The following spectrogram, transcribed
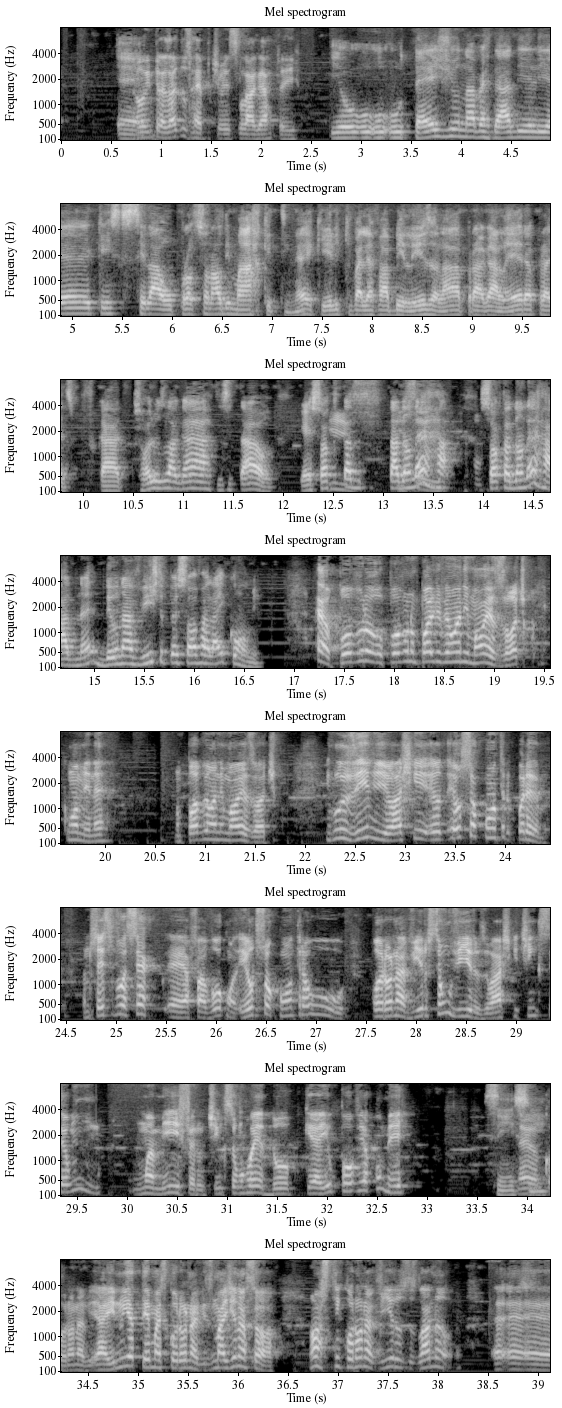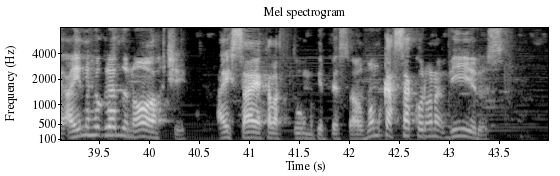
É. é. o empresário dos répteis, esse lagarto aí. E o, o, o Tégio, na verdade, ele é quem, sei lá, o profissional de marketing, né? Que ele que vai levar a beleza lá pra galera pra ficar, olha os lagartos e tal. E aí só que tá, isso, tá, tá dando errado. Só que tá dando errado, né? Deu na vista, o pessoal vai lá e come. É, o povo, o povo não pode ver um animal exótico que come, né? Não pode ver um animal exótico. Inclusive, eu acho que eu, eu sou contra, por exemplo, eu não sei se você é a favor, eu sou contra o coronavírus ser um vírus. Eu acho que tinha que ser um, um mamífero, tinha que ser um roedor, porque aí o povo ia comer. Sim, né, sim. Coronavírus. Aí não ia ter mais coronavírus. Imagina só, nossa, tem coronavírus lá no, é, é, é aí no Rio Grande do Norte. Aí sai aquela turma, aquele pessoal, vamos caçar coronavírus.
